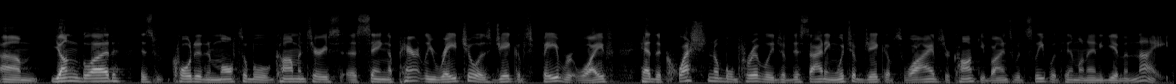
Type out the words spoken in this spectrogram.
Um, Youngblood is quoted in multiple commentaries as saying apparently Rachel, as Jacob's favorite wife, had the questionable privilege of deciding which of Jacob's wives or concubines would sleep with him on any given night.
